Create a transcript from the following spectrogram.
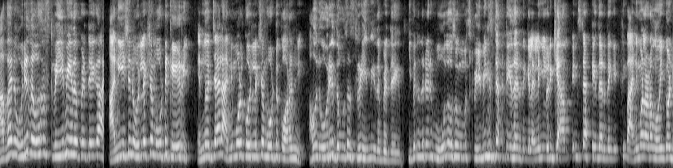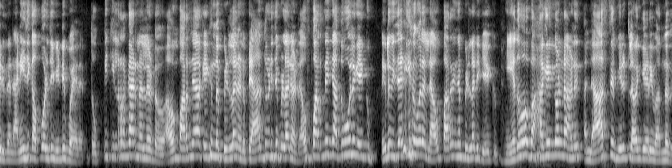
അവൻ ഒരു ദിവസം സ്ട്രീം ചെയ്തപ്പോഴത്തേക്ക് അനീഷിന് ഒരു ലക്ഷം വോട്ട് കയറി എന്ന് വെച്ചാൽ അനിമോൾക്ക് ഒരു ലക്ഷം വോട്ട് കുറഞ്ഞു. അവൻ ഒരു ദിവസം സ്ട്രീം ചെയ്തപ്പോഴത്തേക്ക് ഇവൻ എന്നിട്ട് ഒരു മൂന്ന് ദിവസം മുമ്പ് സ്ട്രീമിംഗ് സ്റ്റാർട്ട് ചെയ്തായിരുന്നെങ്കിൽ അല്ലെങ്കിൽ ഒരു ക്യാമ്പയിൻ സ്റ്റാർട്ട് ചെയ്തായിരുന്നെങ്കിൽ ഇപ്പൊ അനിമോൾ അവിടെ നോക്കിക്കൊണ്ടിരുന്നത് അനീഷ് കപ്പ് അടിച്ച് വീട്ടിൽ പോയത്. തൊപ്പി ചില്ലറക്കാരനല്ല അവൻ പറഞ്ഞ കേൾക്കുന്ന പിള്ളേരാണ് പ്രാന്ത് പിടിച്ച പിള്ളേരാണ്. അവൻ പറഞ്ഞു കഴിഞ്ഞാൽ അതുപോലെ കേൾക്കും നിങ്ങൾ വിചാരിക്കുന്ന പോലെ അല്ല അവൻ പറഞ്ഞു ഞാൻ പിള്ളേർ കേൾക്കും ഏതോ ഭാഗ്യം കൊണ്ടാണ് ലാസ്റ്റ് മിനിറ്റിൽ അവൻ കയറി വന്നത്.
